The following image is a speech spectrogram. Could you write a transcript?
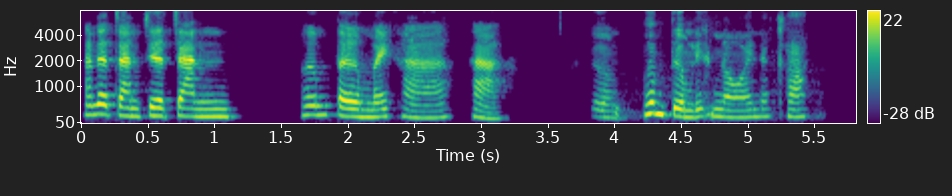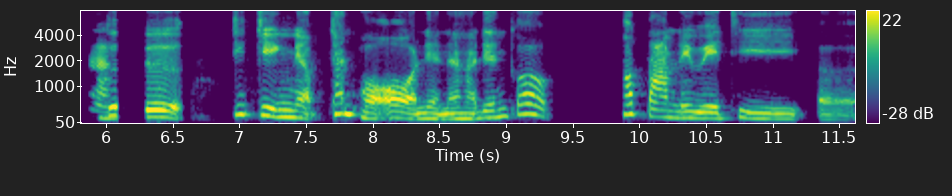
ท่านอาจารย์เจือจันทร์เพิ่มเติมไหมคะค่ะ เติมเพิ่มเติมเล็กน้อยนะคะค่ะคือที่จริงเนี่ยท่านผอเนี่ยนะคะเดียนก็ เข้าตามในเวทีเอ่อ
